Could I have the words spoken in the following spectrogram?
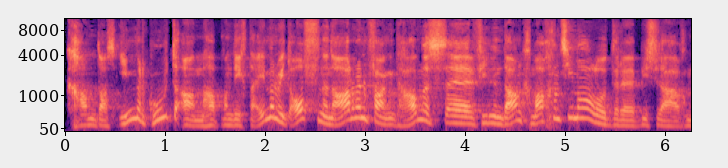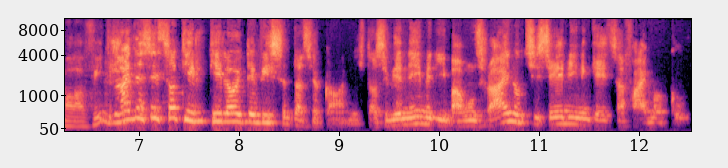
kam das immer gut an? Hat man dich da immer mit offenen Armen empfangen? Hannes, äh, vielen Dank, machen Sie mal oder äh, bist du da auch mal auf Widerstand? Nein, das ist so, die, die Leute wissen das ja gar nicht. Also wir nehmen die bei uns rein und sie sehen, ihnen geht es auf einmal gut.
